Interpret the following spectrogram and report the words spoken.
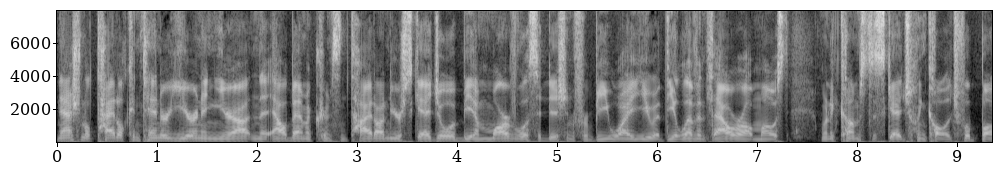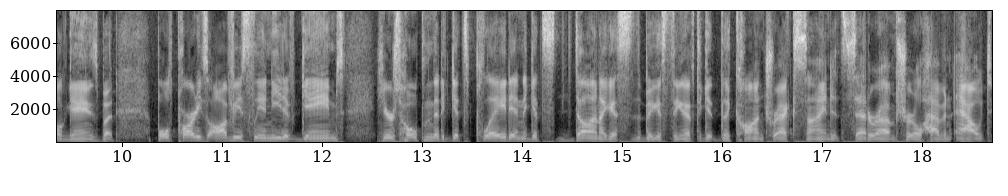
national title contender year in and year out and the Alabama Crimson Tide onto your schedule would be a marvelous addition for BYU at the 11th hour almost when it comes to scheduling college football games. But both parties obviously in need of games. Here's hoping that it gets played and it gets done, I guess is the biggest thing. You have to get the contract signed, etc. I'm sure it'll have an out.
